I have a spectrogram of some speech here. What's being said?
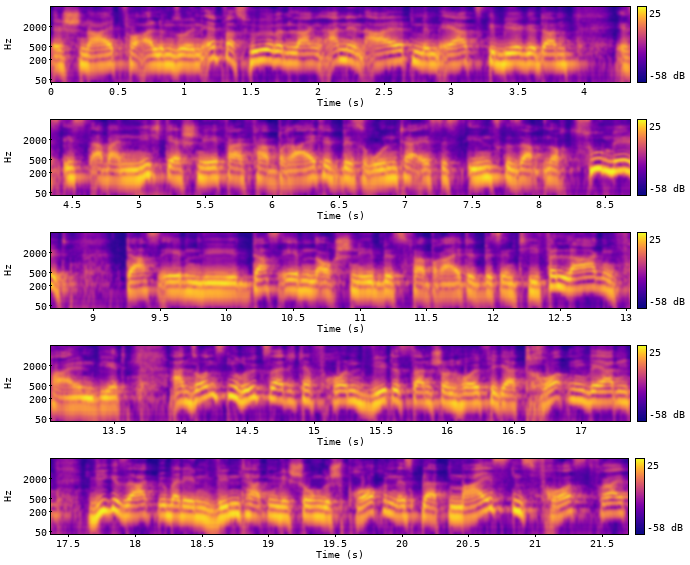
Es schneit vor allem so in etwas höheren Lagen an den Alpen, im Erzgebirge dann. Es ist aber nicht der Schneefall verbreitet bis runter. Es ist insgesamt noch zu mild, dass eben, die, dass eben auch Schnee bis verbreitet bis in tiefe Lagen fallen wird. Ansonsten rückseitig der Front wird es dann schon häufiger trocken werden. Wie gesagt, über den Wind hatten wir schon gesprochen. Es bleibt meistens frostfrei.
